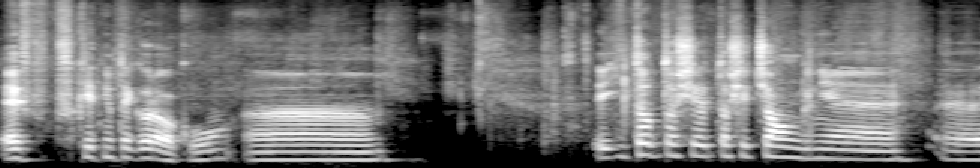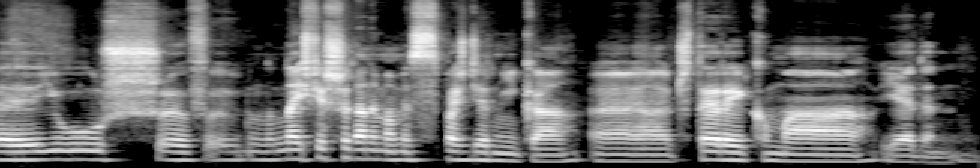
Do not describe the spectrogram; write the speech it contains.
e, w kwietniu tego roku. I to, to, się, to się ciągnie e, już. W, no, najświeższe dane mamy z października 4,1 e,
